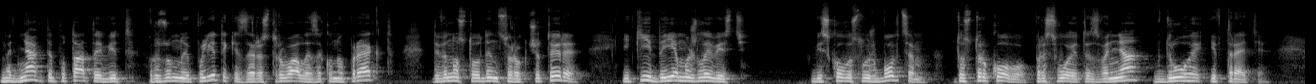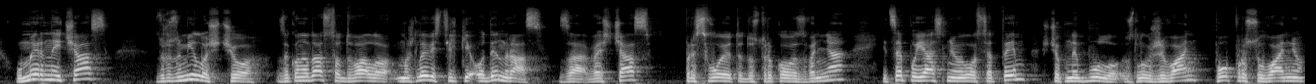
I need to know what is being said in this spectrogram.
На днях депутати від розумної політики зареєстрували законопроект 9144, який дає можливість військовослужбовцям достроково присвоїти звання вдруге і втретє. У мирний час зрозуміло, що законодавство давало можливість тільки один раз за весь час присвоїти дострокове звання, і це пояснювалося тим, щоб не було зловживань по просуванню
